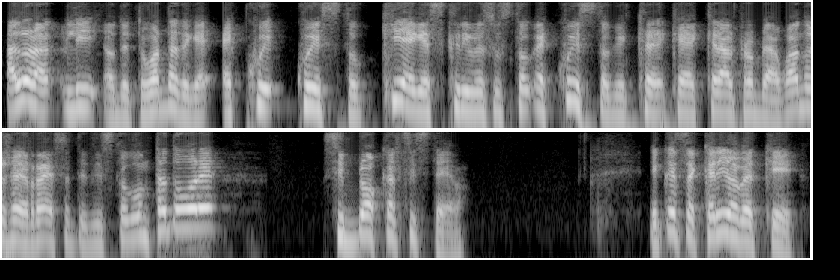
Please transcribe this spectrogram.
Allora lì ho detto, guardate che è que- questo, chi è che scrive su sto... È questo che, cre- che crea il problema. Quando c'è il reset di questo contatore, si blocca il sistema. E questo è carino perché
